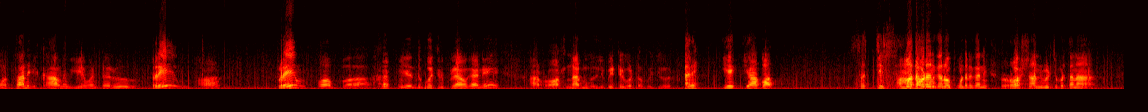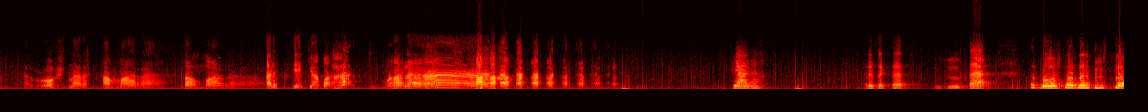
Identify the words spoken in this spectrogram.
మొత్తానికి కారణం ఏమంటారు? ప్రేమ్? ప్రేమ్. అబ్బా. ఎందుకు వచ్చిన ప్రేమ గాని ఆ రోషనార్ని వదిలిపెట్టేకూడదు హుజూర్ అరే ఏ క్యా బాత్? సచ్చి సమాధావడానికని ఒప్పుకుంటాను కానీ రోషనాన్ని విడిచిపెడతానా? రోషనారా హమారా. హమారా. అరే ఏ క్యా బాత్? ఆ, తుమారా. ప్యారా. అరే సక్తా హుజూర్. రోస్టర్ అని పిలుస్తున్నా.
